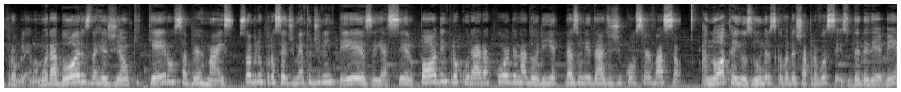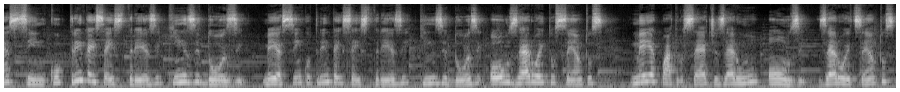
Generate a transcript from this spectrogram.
problema. Moradores da região que queiram saber mais sobre o procedimento de limpeza e acero podem procurar a coordenadoria das unidades de conservação. Anota aí os números que eu vou deixar para vocês. O DDD é 65 3613 1512. 65 3613 1512 ou 0800 647 0111 0800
